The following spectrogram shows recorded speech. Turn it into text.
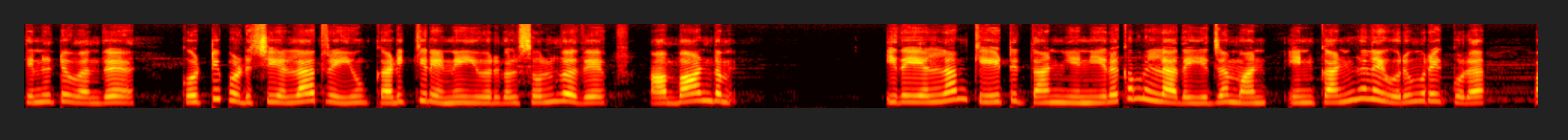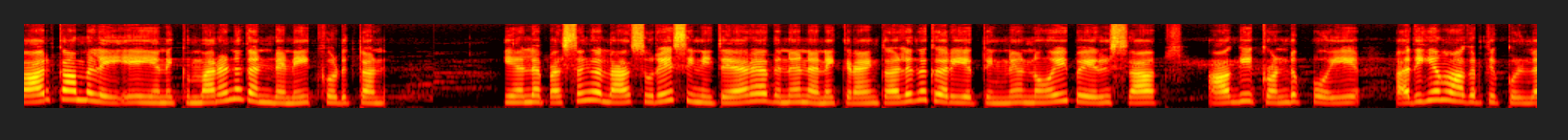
தின்னுட்டு வந்து கொட்டி பிடிச்சி எல்லாத்தையும் கடிக்கிறேன்னு இவர்கள் சொல்வது அபாண்டம் இதையெல்லாம் கேட்டுத்தான் என் இரக்கமில்லாத எஜமான் என் கண்களை ஒருமுறை கூட பார்க்காமலேயே எனக்கு மரண தண்டனை கொடுத்தான். ஏல பசங்களா சுரேஷ் இனி தேராதுன்னு நினைக்கிறேன். கழுத கரியத்தின்னு தின்னு நோய் பெருசா ஆகி கொண்டு போய் அதிகமாகறதுக்குள்ள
